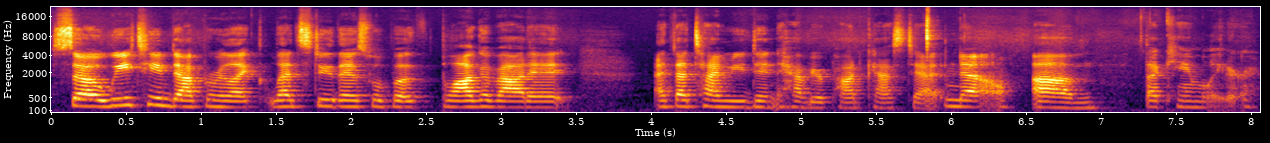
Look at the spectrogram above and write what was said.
So we teamed up and we're like, let's do this. We'll both blog about it. At that time, you didn't have your podcast yet. No, Um, that came later.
